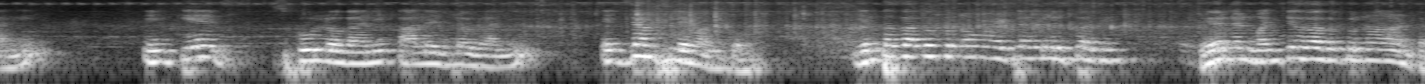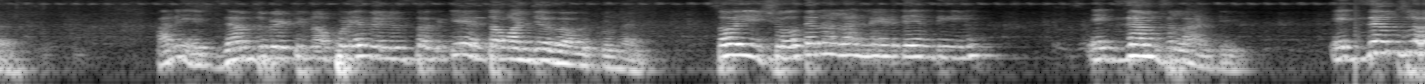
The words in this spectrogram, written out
కానీ ఇన్ కేస్ స్కూల్లో కానీ కాలేజ్లో కానీ ఎగ్జామ్స్ లేవనుకో ఎంత చదువుకున్నామో ఎట్లా తెలుస్తుంది? ఏ నేను మంచిగా చదువుకున్నా అంటారు. కానీ ఎగ్జామ్స్ పెట్టినప్పుడే తెలుస్తుంది ఎంత మంచిగా చదువుకున్నాను. సో ఈ శోధనలు అనేది ఏంటి ఎగ్జామ్స్ లాంటివి ఎగ్జామ్స్లో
